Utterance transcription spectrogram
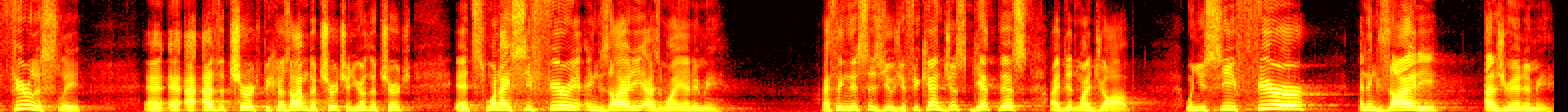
fearlessly and, and, as a church, because I'm the church and you're the church, it's when I see fear and anxiety as my enemy. I think this is huge. If you can't just get this, I did my job. When you see fear and anxiety as your enemy,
